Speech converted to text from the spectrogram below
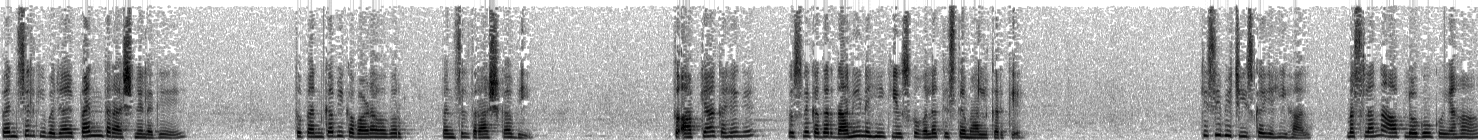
پینسل کی بجائے پین تراشنے لگے، تو پین کا بھی کباڑا ہوگا اور پینسل تراش کا بھی۔ تو آپ کیا کہیں گے کہ اس نے قدر دانی نہیں کی اس کو غلط استعمال کر کے؟ کسی بھی چیز کا یہی حال۔ مثلاً آپ لوگوں کو یہاں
